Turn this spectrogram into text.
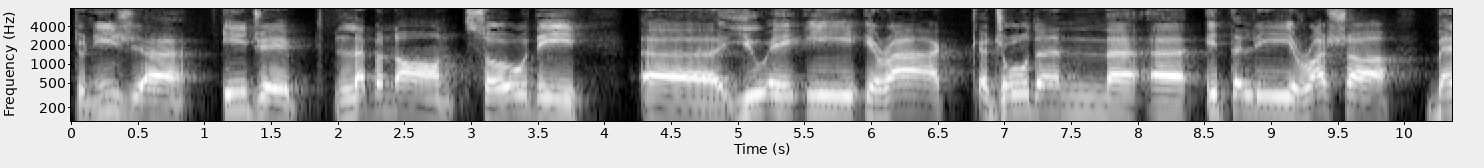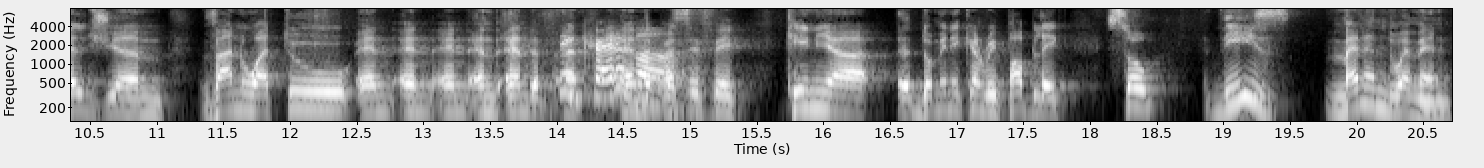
Tunisia, Egypt, Lebanon, Saudi, uh, UAE, Iraq, Jordan, uh, uh, Italy, Russia, Belgium, Vanuatu, and, and, and, and, and, the, and, and the Pacific, Kenya, uh, Dominican Republic. So these men and women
